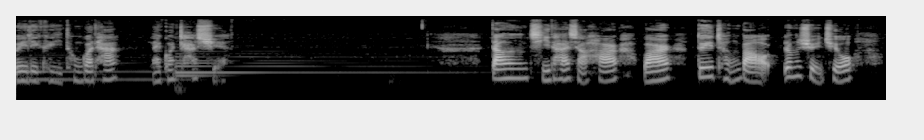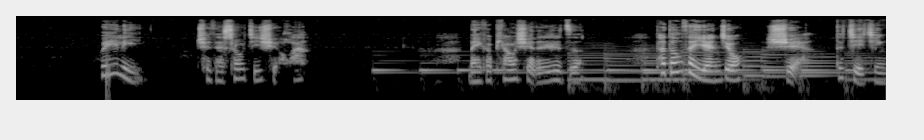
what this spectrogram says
威力可以通过它来观察雪。当其他小孩玩堆城堡、扔雪球。威利却在收集雪花。每个飘雪的日子，他都在研究雪的结晶。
